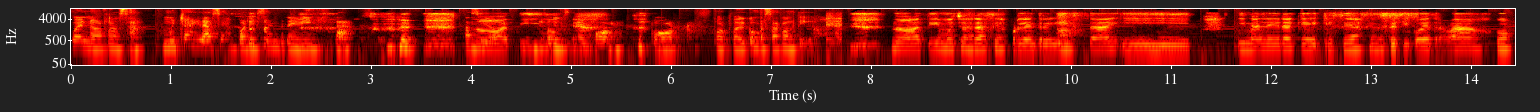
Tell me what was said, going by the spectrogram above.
Bueno, Rosa, muchas gracias por esa entrevista. no, a ti. Por, por, poder conversar contigo. No, a ti muchas gracias por la entrevista y, y me alegra que, que estés haciendo este tipo de trabajo,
